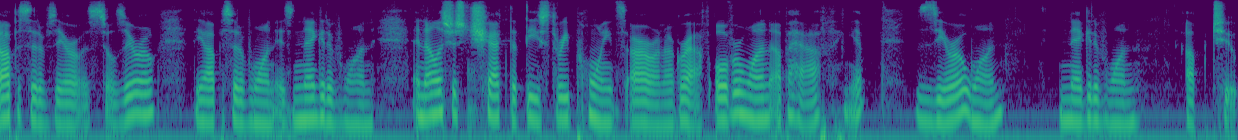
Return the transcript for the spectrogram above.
opposite of 0 is still 0 the opposite of 1 is negative 1 and now let's just check that these three points are on our graph. Over 1 up a half. Yep. 0 1 negative 1 up 2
